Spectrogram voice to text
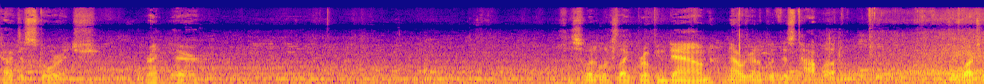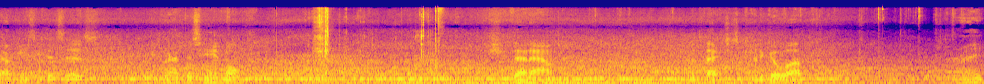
kinds of storage right there. This is what it looks like broken down. Now we're going to put this top up. Just watch how easy this is. Grab this handle that out. Let that just kind of go up. All right.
